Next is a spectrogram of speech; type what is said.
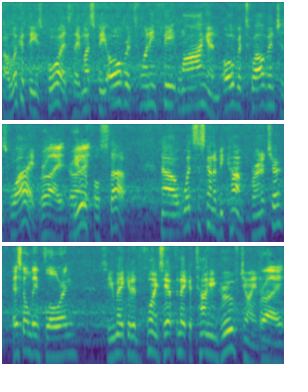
Now look at these boards. They must be over 20 feet long and over 12 inches wide. Right, right. Beautiful stuff. Now, what's this going to become? Furniture? It's going to be flooring. So you make it into flooring, so you have to make a tongue and groove joint. Right,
